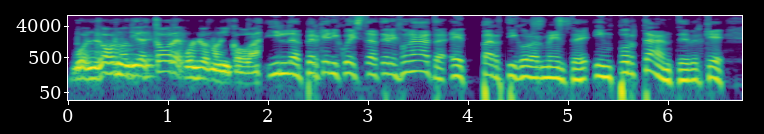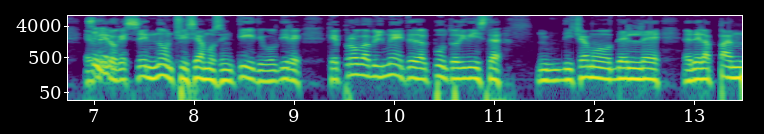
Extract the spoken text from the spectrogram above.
Buongiorno direttore, buongiorno Nicola. Il perché di questa telefonata è particolarmente importante perché è sì. vero che se non ci siamo sentiti vuol dire che probabilmente dal punto di vista diciamo delle, della pandemia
